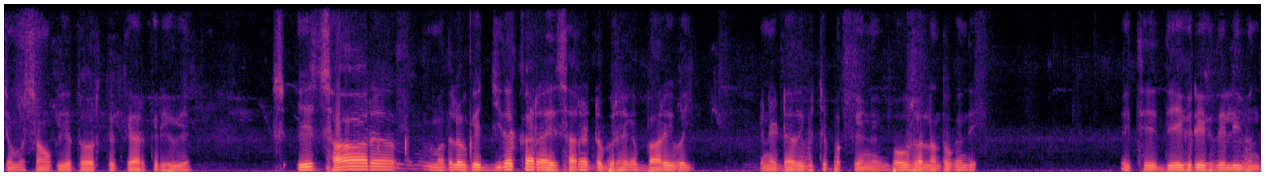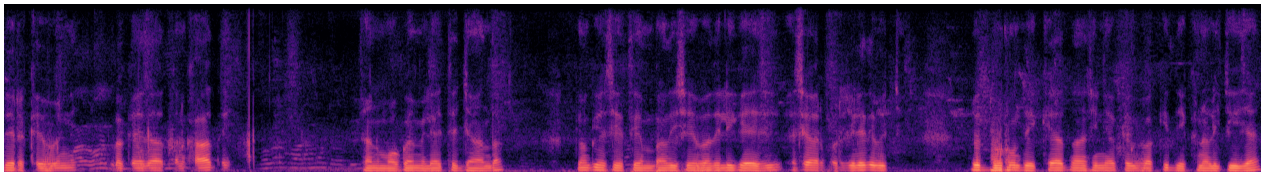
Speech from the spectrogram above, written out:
ਜਮ ਸ਼ੌਂਕੀਆ ਤੌਰ ਤੇ ਤਿਆਰ ਕਰੀ ਹੋਈ ਹੈ। ਇਹ ਸਾਰਾ ਮਤਲਬ ਕਿ ਜਿਹਦਾ ਘਰ ਹੈ ਇਹ ਸਾਰਾ ਟੱਬਰ ਹੈਗਾ ਬਾਹਰੇ ਬਾਈ। ਕੈਨੇਡਾ ਦੇ ਵਿੱਚ ਪੱਕੇ ਨੇ, ਬਹੁਤ ਸਾਲਾਂ ਤੋਂ ਕਹਿੰਦੇ। ਇੱਥੇ ਦੇਖ ਰੇਖ ਦੇ ਲਈ ਬੰਦੇ ਰੱਖੇ ਹੋਏ ਨੇ, ਬਕਾਇਦਾ ਤਨਖਾਹ ਤੇ। ਸਾਨੂੰ ਮੌਕਾ ਮਿਲਿਆ ਇੱਥੇ ਜਾਣ ਦਾ, ਕਿਉਂਕਿ ਅਸੀਂ ਇੱਥੇ ਅੰਬਾਂ ਦੀ ਸੇਵਾ ਦੇ ਲਈ ਗਏ ਸੀ, ਹੁਸ਼ਿਆਰਪੁਰ ਜ਼ਿਲ੍ਹੇ ਦੇ ਵਿੱਚ। ਜੋ ਦੂਰੋਂ ਦੇਖਿਆ ਤਾਂ ਅਸੀਂ ਨੇ ਆਖਿਆ ਵੀ ਵਾਕਈ ਦੇਖਣ ਵਾਲੀ ਚੀਜ਼ ਹੈ।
